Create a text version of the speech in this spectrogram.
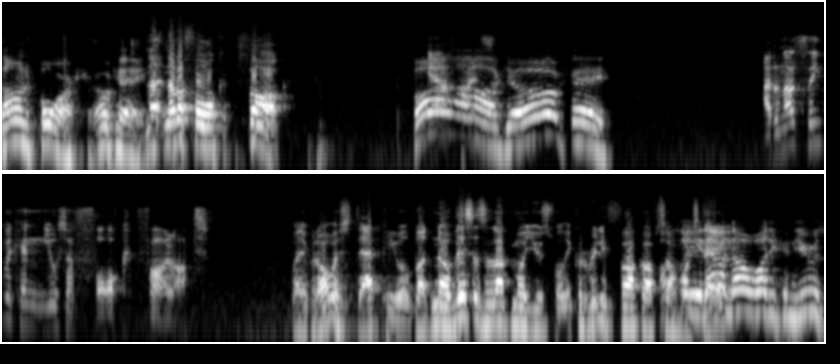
Summon fork. Okay. No, not a fork, Fork. Fog. I- okay. I do not think we can use a fork for a lot. Well, you could always stab people, but no, this is a lot more useful. It could really fuck up Also, someone's you day. never know what you can use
